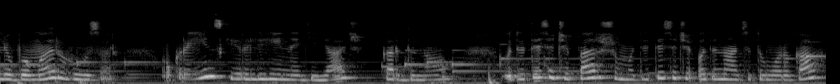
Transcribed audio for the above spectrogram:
Любомир Гузар, український релігійний діяч, кардинал, у 2001-2011 роках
